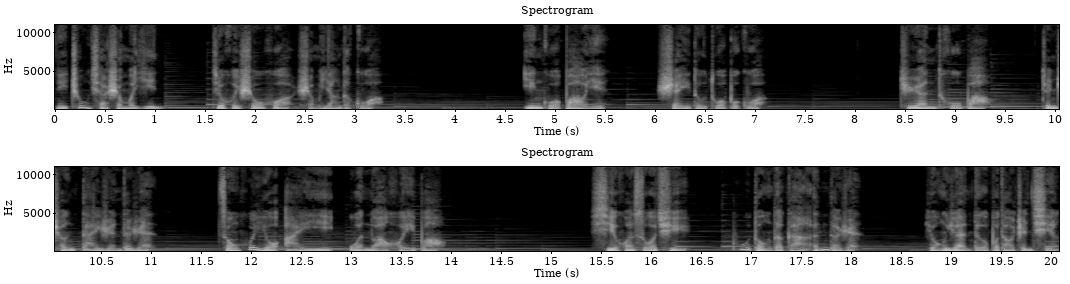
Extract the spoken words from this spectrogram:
你种下什么因，就会收获什么样的果。因果报应，谁都躲不过。知恩图报、真诚待人的人，总会有爱意温暖回报。喜欢索取、不懂得感恩的人，永远得不到真情。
